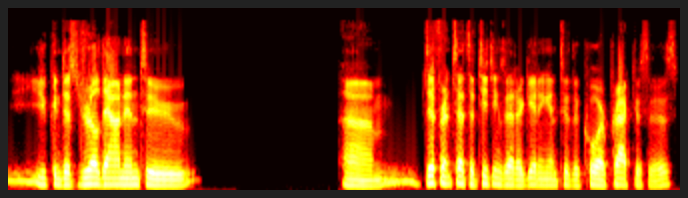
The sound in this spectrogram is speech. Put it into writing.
you can just drill down into um, different sets of teachings that are getting into the core practices.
